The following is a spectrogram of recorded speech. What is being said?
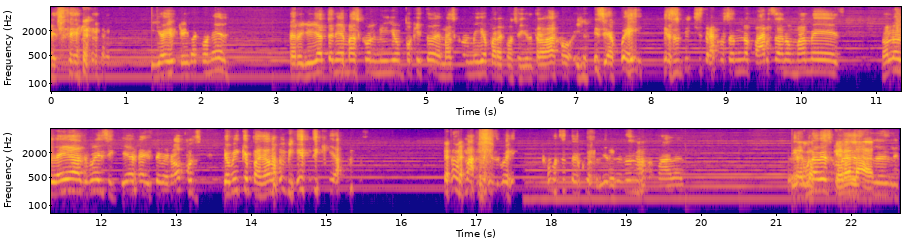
Este, y yo, iba con él. Pero yo ya tenía más colmillo, un poquito de más colmillo para conseguir trabajo. Y yo decía, güey, esos pinches trabajos son una farsa, no mames. No los leas, güey, siquiera. Y este, güey, no, pues yo vi que pagaban bien. Dije, ah, no mames, güey. ¿Cómo se te ocurrieron esas mamadas? Una vez, que la... le,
